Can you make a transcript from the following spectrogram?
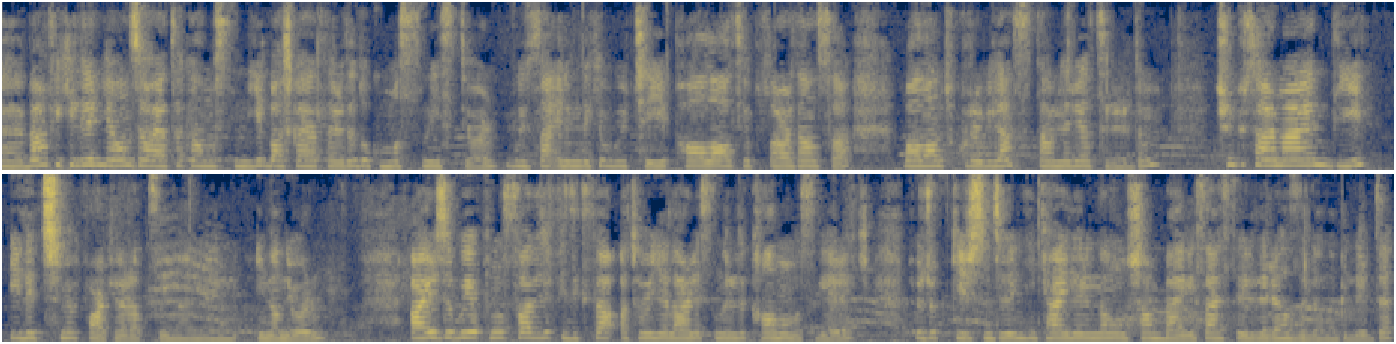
Ee, Ben fikirlerin yalnızca hayatta kalmasını değil, başka hayatlara da dokunmasını istiyorum. Bu yüzden elimdeki bu bütçeyi pahalı altyapılardansa bağlantı kurabilen sistemlere yatırırdım. Çünkü sermayenin değil, iletişimin fark yarattığına inan- inanıyorum. Ayrıca bu yapının sadece fiziksel atölyelerle sınırlı kalmaması gerek. Çocuk girişimcilerin hikayelerinden oluşan belgesel serileri hazırlanabilirdi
